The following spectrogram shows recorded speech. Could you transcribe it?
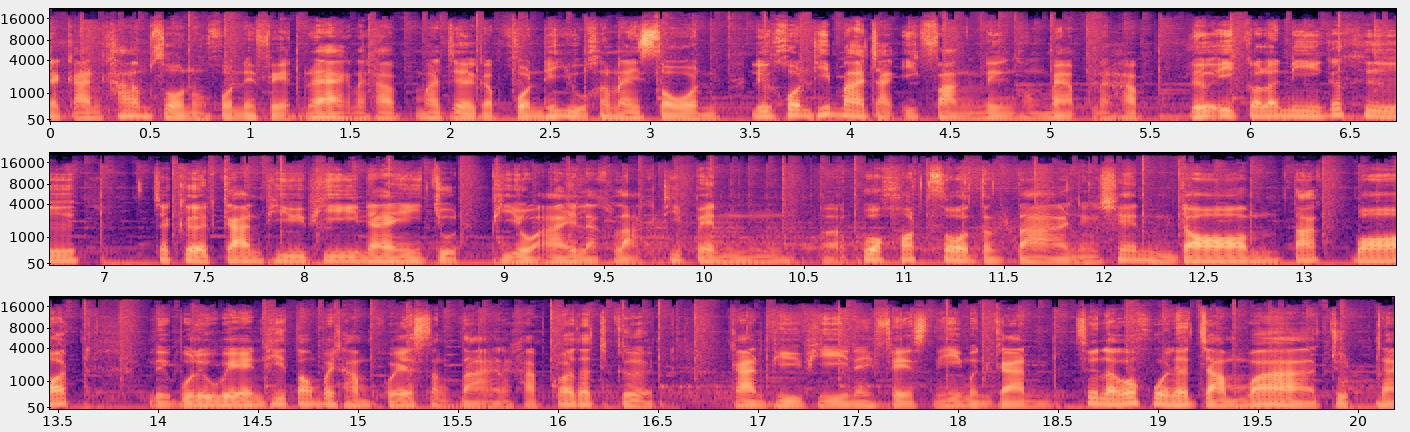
จากการข้ามโซนของคนในเฟสแรกนะครับมาเจอกับคนที่อยู่ข้างในโซน หรือคนที่มาจากอีกฝั่งหนึ่งของแมปนะครับหรืออีกกรณีก็คือ จะเกิดการ PVP ในจุด POI หลักๆ ที่เป็นพวกฮอตโซนต่างๆ อย่างเช่นดอมตักบอสหรือบริเวณที่ต้องไปทำเควสต่างๆนะครับก็จะเกิดการ PVP ในเฟสนี้เหมือนกัน ซึ่งเราก็ควรจะจำว่าจุดไหน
